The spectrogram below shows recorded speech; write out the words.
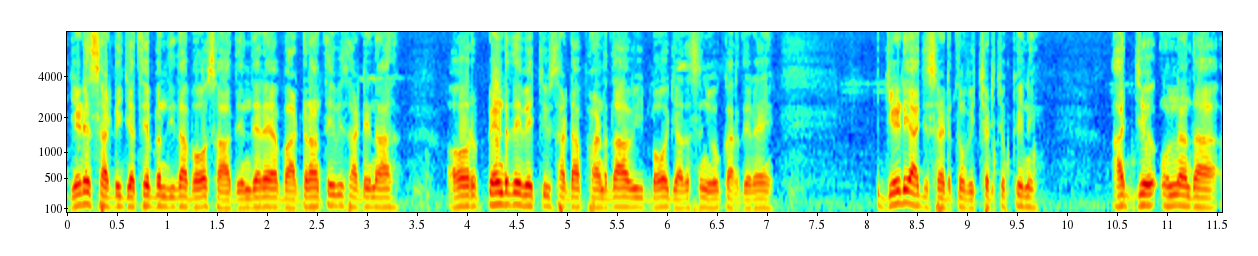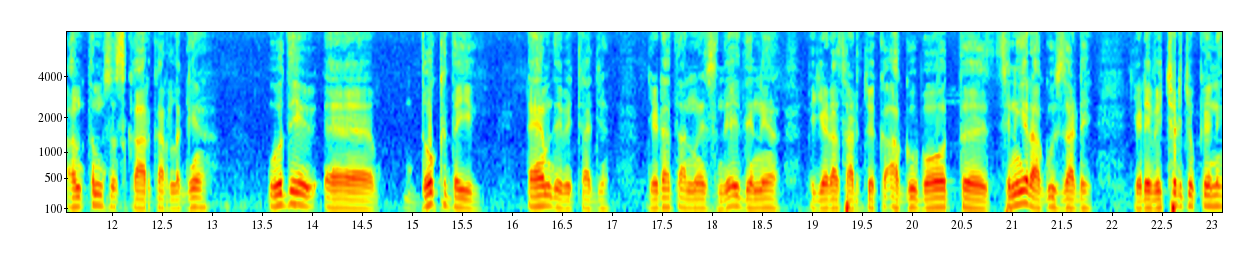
ਜਿਹੜੇ ਸਾਡੀ ਜਥੇਬੰਦੀ ਦਾ ਬਹੁਤ ਸਾਥ ਦਿੰਦੇ ਰਹੇ ਬਾਰਡਰਾਂ ਤੇ ਵੀ ਸਾਡੇ ਨਾਲ, ਔਰ ਪਿੰਡ ਦੇ ਵਿੱਚ ਵੀ ਸਾਡਾ ਫੰਡ ਦਾ ਵੀ ਬਹੁਤ ਜ਼ਿਆਦਾ ਸਹਿਯੋਗ ਕਰਦੇ ਰਹੇ, ਜਿਹੜੇ ਅੱਜ ਸਾਡੇ ਤੋਂ ਵਿਛੜ ਚੁੱਕੇ ਨੇ। ਅੱਜ ਉਹਨਾਂ ਦਾ ਅੰਤਮ ਸੰਸਕਾਰ ਕਰਨ ਲੱਗੇ ਹਾਂ। ਉਹਦੇ ਦੁੱਖ ਦੇ ਟਾਈਮ ਦੇ ਵਿੱਚ ਅੱਜ ਜਿਹੜਾ ਤੁਹਾਨੂੰ ਇਹ ਸੰਦੇਸ਼ ਦਿੰਦੇ ਆ ਵੀ ਜਿਹੜਾ ਸਾਡੇ ਤੋਂ ਇੱਕ ਆਗੂ ਬਹੁਤ ਸੀਨੀਅਰ ਆਗੂ ਸੀ ਸਾਡੇ, ਜਿਹੜੇ ਵਿਛੜ ਚੁੱਕੇ ਨੇ,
